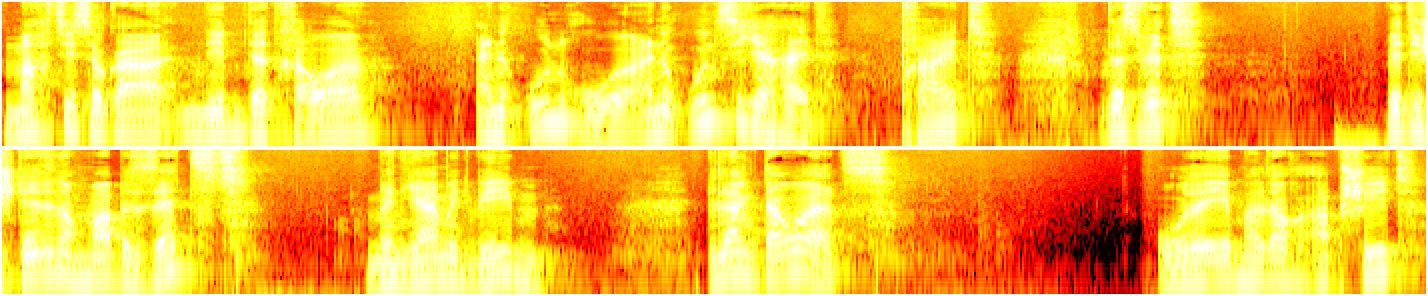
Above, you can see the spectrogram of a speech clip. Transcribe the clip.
macht sich sogar neben der Trauer eine Unruhe, eine Unsicherheit breit. Das wird, wird die Stelle nochmal besetzt. Wenn ja, mit wem? Wie lange dauert's? Oder eben halt auch Abschied,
